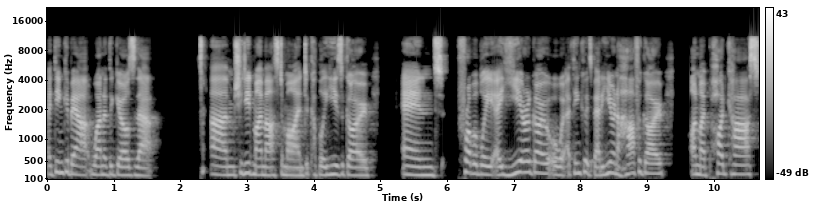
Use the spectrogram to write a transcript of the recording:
I think about one of the girls that um, she did my mastermind a couple of years ago. And probably a year ago, or I think it was about a year and a half ago on my podcast,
